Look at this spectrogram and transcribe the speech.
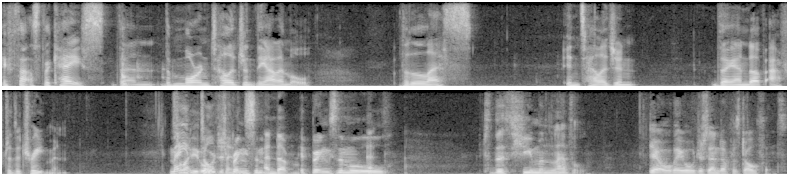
if that's the case, then the more intelligent the animal, the less intelligent they end up after the treatment. maybe like or just brings them. end up- It brings them all to the human level. Yeah, or they all just end up as dolphins.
